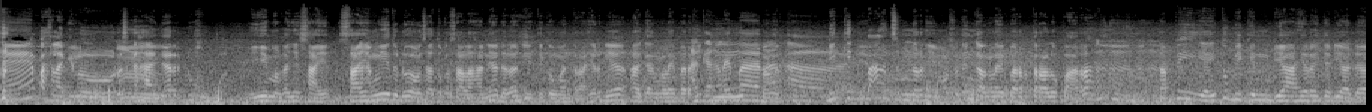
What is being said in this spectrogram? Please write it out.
Eh pas lagi lurus Hmm. kehajar dua Iya makanya saya sayangnya itu doang. Satu kesalahannya adalah di tikungan terakhir dia agak ngelebar Agak dikit ngelebar, banget. ah, dikit iya. banget sebenarnya. Maksudnya nggak ngelebar terlalu parah. Tapi ya itu bikin dia akhirnya jadi ada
